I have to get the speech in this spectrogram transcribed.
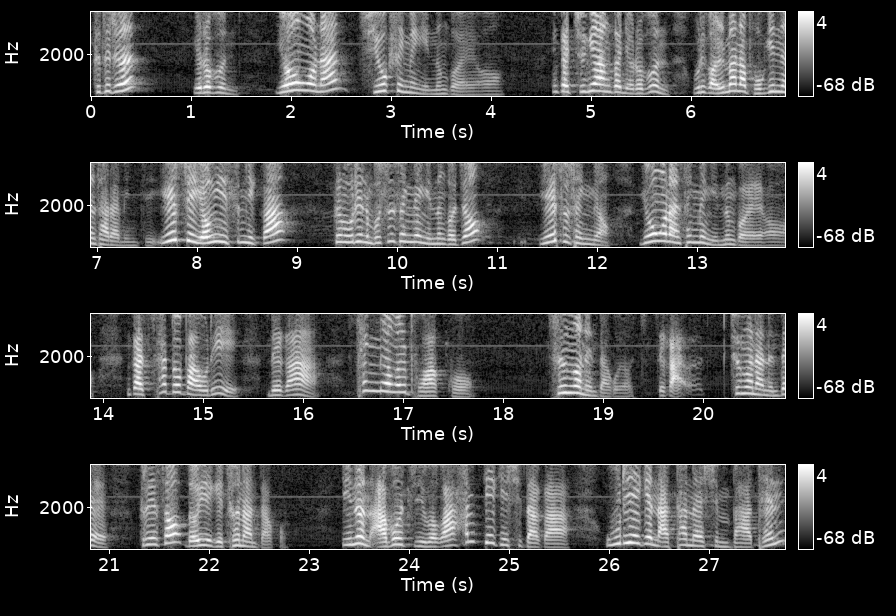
그들은 여러분 영원한 지옥 생명이 있는 거예요. 그러니까 중요한 건 여러분 우리가 얼마나 복 있는 사람인지 예수의 영이 있습니까? 그럼 우리는 무슨 생명이 있는 거죠? 예수 생명, 영원한 생명이 있는 거예요. 그러니까 사도 바울이 내가 생명을 보았고 증언한다고요. 내가 증언하는데 그래서 너희에게 전한다고. 이는 아버지와 함께 계시다가 우리에게 나타나신 바 된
